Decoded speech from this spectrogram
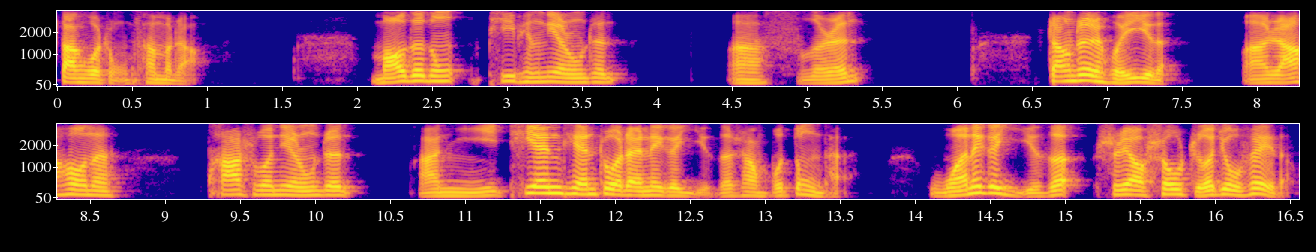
当过总参谋长，毛泽东批评聂荣臻啊死人。张震回忆的啊，然后呢，他说聂荣臻啊，你天天坐在那个椅子上不动弹，我那个椅子是要收折旧费的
